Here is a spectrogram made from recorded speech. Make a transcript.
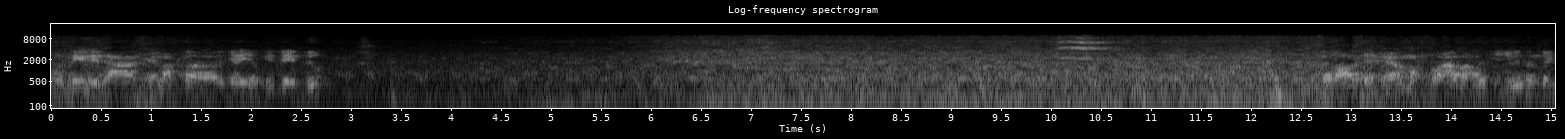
Đầu tiên thì ta sẽ lắp ờ, dây ở phía trên trước. Sau đó sẽ móc khóa vào phía dưới thân bình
